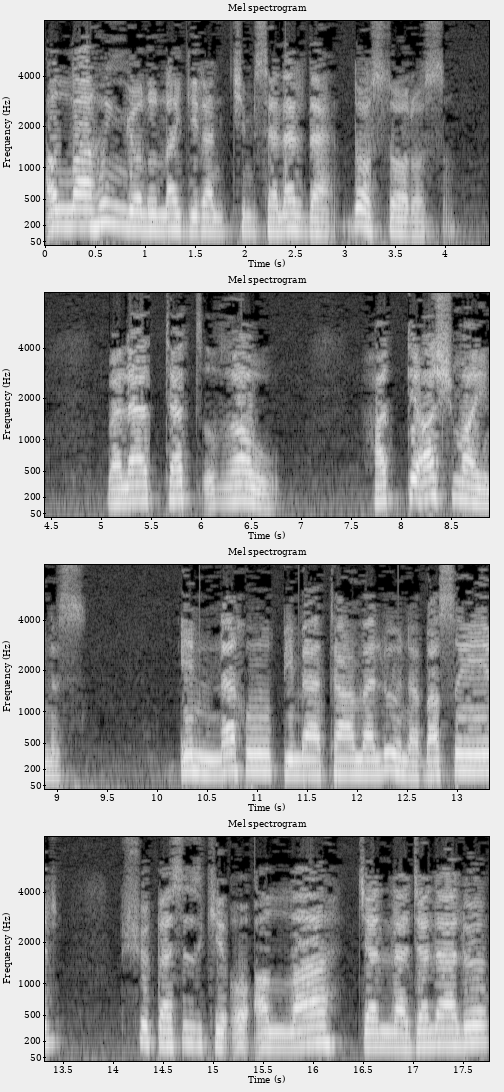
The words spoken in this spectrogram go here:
Allah'ın yoluna giren kimseler de dost doğru olsun. Ve la tetgav haddi aşmayınız. İnnehu bima ta'melune basir. Şüphesiz ki o Allah Celle Celaluhu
